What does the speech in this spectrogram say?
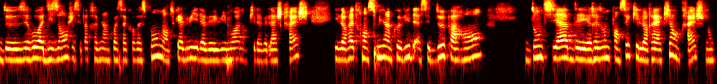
de 0 à 10 ans. Je sais pas très bien à quoi ça correspond, mais en tout cas, lui, il avait 8 mois, donc il avait l'âge crèche. Il aurait transmis un Covid à ses deux parents, dont il y a des raisons de penser qu'il l'aurait acquis en crèche. Donc,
